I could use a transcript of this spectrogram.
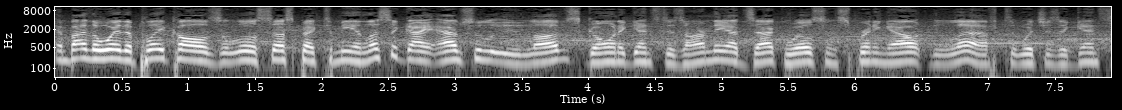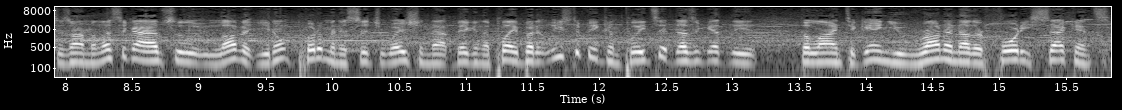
And by the way, the play call is a little suspect to me. Unless a guy absolutely loves going against his arm, they had Zach Wilson sprinting out left, which is against his arm. Unless a guy absolutely love it, you don't put him in a situation that big in the play. But at least if he completes it, doesn't get the, the line to gain, you run another 40 seconds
